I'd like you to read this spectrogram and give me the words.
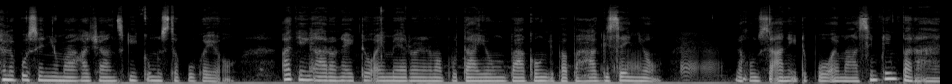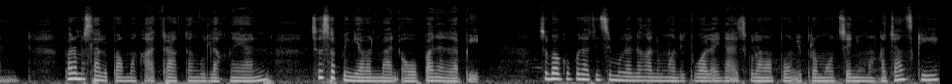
Hello po sa inyo mga ka-Chansky, kumusta po kayo? At ngayong araw na ito ay meron na naman po tayong bagong ipapahagi sa inyo na kung saan ito po ay mga simpleng paraan para mas lalo pang maka-attract ng good luck na yan sa saping yaman man o panalapi. So bago po natin simulan ng mga ritual ay nais ko lamang pong ipromote sa inyong mga kachansky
